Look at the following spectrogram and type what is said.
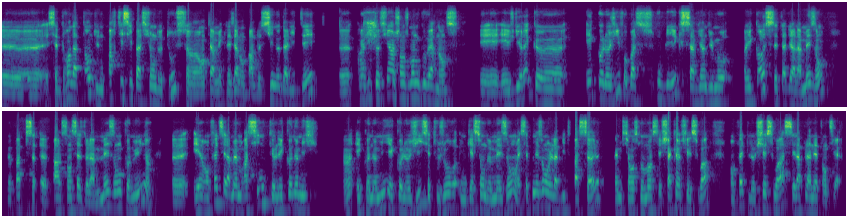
euh, cette grande attente d'une participation de tous, euh, en termes ecclésiales, on parle de synodalité, euh, invite aussi un changement de gouvernance. Et, je dirais que écologie, il ne faut pas oublier que ça vient du mot oikos, c'est-à-dire la maison. Le pape parle sans cesse de la maison commune. Et en fait, c'est la même racine que l'économie. Hein. économie, écologie, c'est toujours une question de maison. Et cette maison, on ne l'habite pas seul, même si en ce moment, c'est chacun chez soi. En fait, le chez soi, c'est la planète entière.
